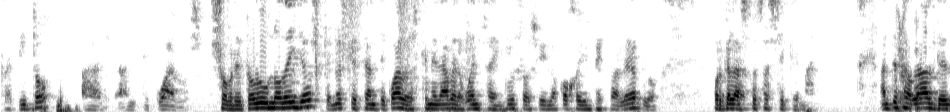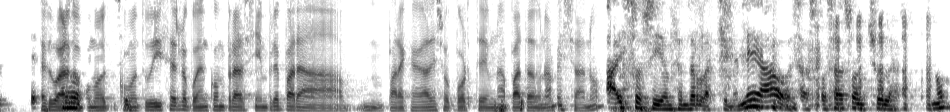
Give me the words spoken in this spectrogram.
repito, anticuados. Sobre todo uno de ellos, que no es que esté anticuado, es que me da vergüenza incluso si lo cojo y empiezo a leerlo, porque las cosas se queman. Antes de... Eh, Eduardo, como, como, tú dices, lo pueden comprar siempre para, para que haga de soporte una pata de una mesa, ¿no? Ah, eso sí, encender la chimenea o esas cosas son chulas, ¿no?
